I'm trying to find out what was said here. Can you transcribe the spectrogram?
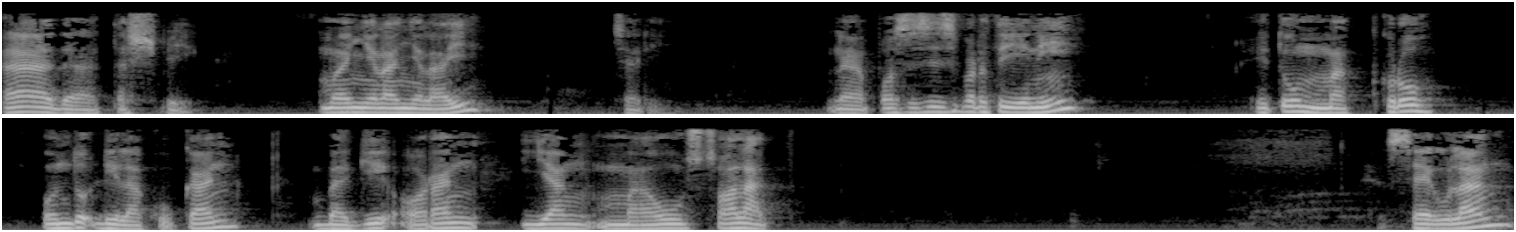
Ada tasbih. Menyela-nyelai jari. Nah, posisi seperti ini itu makruh untuk dilakukan bagi orang yang mau sholat. Saya ulang,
